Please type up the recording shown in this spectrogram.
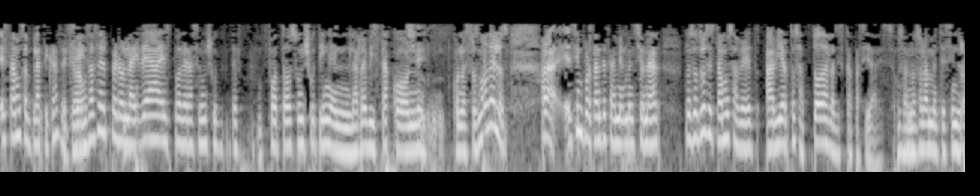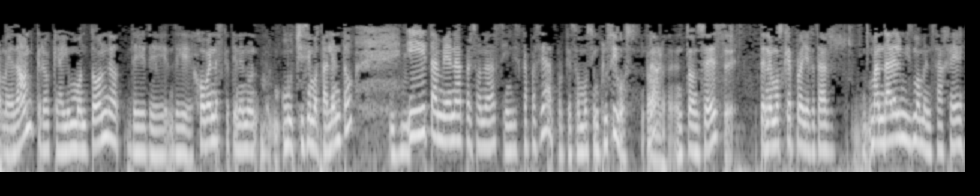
estamos en pláticas de qué Sí. vamos a hacer, pero la idea es poder hacer un shoot de fotos, un shooting en la revista con, Sí. con nuestros modelos. Ahora, es importante también mencionar, nosotros estamos abier- abiertos a todas las discapacidades, o sea, no solamente síndrome de Down, creo que hay un montón de, de- de- de jóvenes que tienen un- muchísimo talento y también a personas sin discapacidad, porque somos inclusivos, ¿no? Claro. Entonces, eh, tenemos que proyectar, mandar el mismo mensaje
